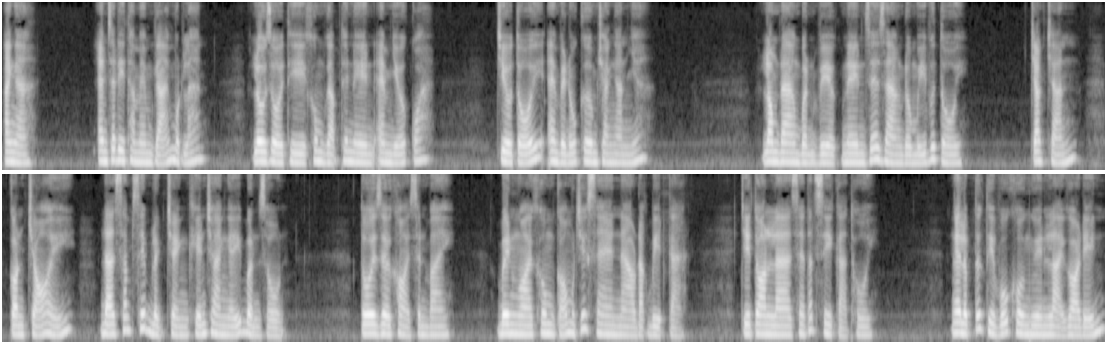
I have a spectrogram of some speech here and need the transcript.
Anh à Em sẽ đi thăm em gái một lát Lâu rồi thì không gặp thế nên em nhớ quá Chiều tối em về nấu cơm cho anh ăn nhé Long đang bận việc nên dễ dàng đồng ý với tôi. Chắc chắn, con chó ấy đã sắp xếp lịch trình khiến cho anh ấy bận rộn. Tôi rời khỏi sân bay. Bên ngoài không có một chiếc xe nào đặc biệt cả. Chỉ toàn là xe taxi cả thôi. Ngay lập tức thì Vũ Khôi Nguyên lại gọi đến.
